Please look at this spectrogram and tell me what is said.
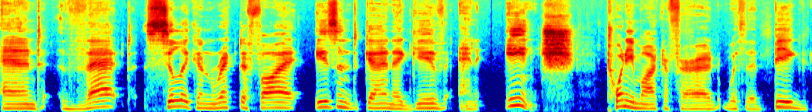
and that silicon rectifier isn't going to give an inch 20 microfarad with a big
